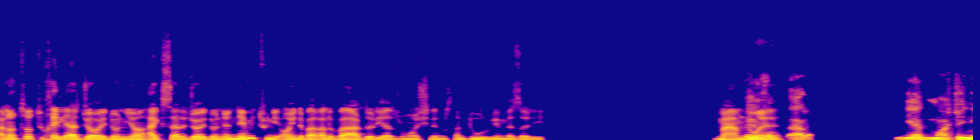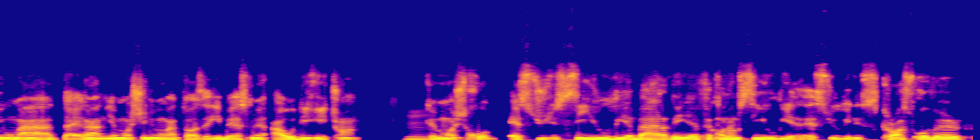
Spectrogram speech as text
الان تو تو خیلی از جای دنیا اکثر جای دنیا نمی‌تونی آینه بغل ورداری از رو ماشین مثلا دوربین بذاری. ممنوعه. خب یه ماشینی اومد دقیقا یه ماشینی اومد تازگی به اسم Audi e-tron که ماش خب CUV برقیه فکر کنم CUV SUV نیست. کراس اوور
